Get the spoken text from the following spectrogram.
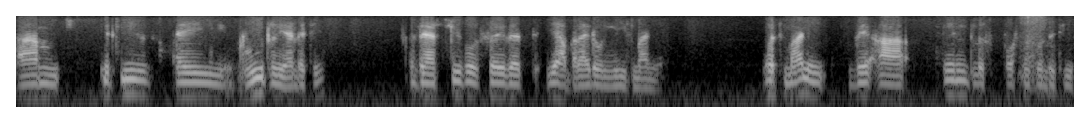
Um, it is a rude reality that people say that, yeah, but I don't need money. With money, there are endless possibilities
